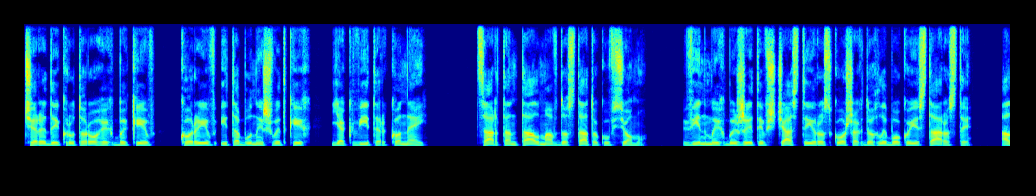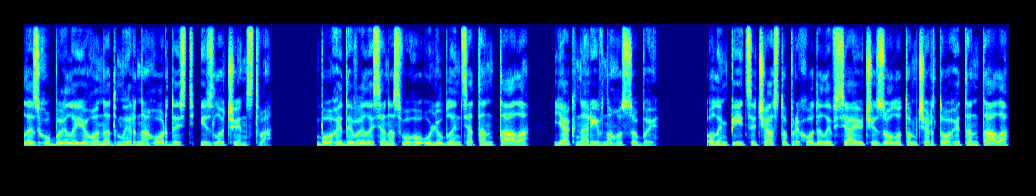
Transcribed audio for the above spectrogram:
череди круторогих биків, корив і табуни швидких, як вітер коней. Цар Тантал мав достаток у всьому. Він міг би жити в щасті й розкошах до глибокої старости, але згубили його надмирна гордість і злочинства. Боги дивилися на свого улюбленця Тантала, як на рівного соби. Олімпійці часто приходили всяючи золотом чертоги Тантала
